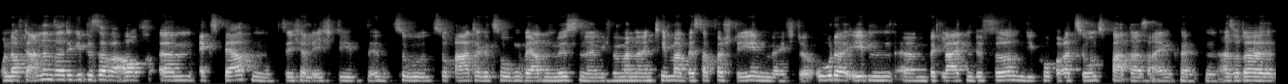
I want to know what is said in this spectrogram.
Und auf der anderen Seite gibt es aber auch ähm, Experten sicherlich, die äh, zu, zu Rate gezogen werden müssen, nämlich wenn man ein Thema besser verstehen möchte oder eben ähm, begleitende Firmen, die Kooperationspartner sein könnten. Also da,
